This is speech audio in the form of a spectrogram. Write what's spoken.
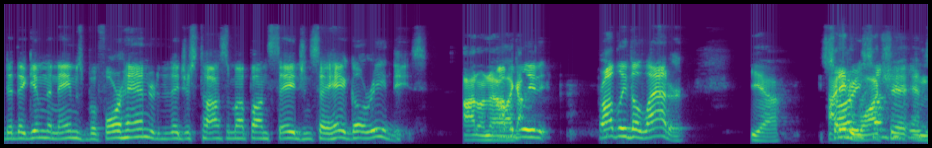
Did they give him the names beforehand, or did they just toss him up on stage and say, "Hey, go read these"? I don't know. Like, I- Probably, probably the latter. yeah, I didn't watch it, and-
